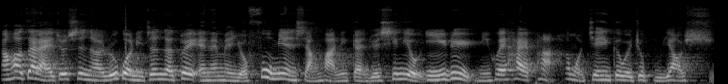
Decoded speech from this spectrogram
然后再来就是呢，如果你真的对 N M N 有负面想法，你感觉心里有疑虑，你会害怕，那么我建议各位就不要使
